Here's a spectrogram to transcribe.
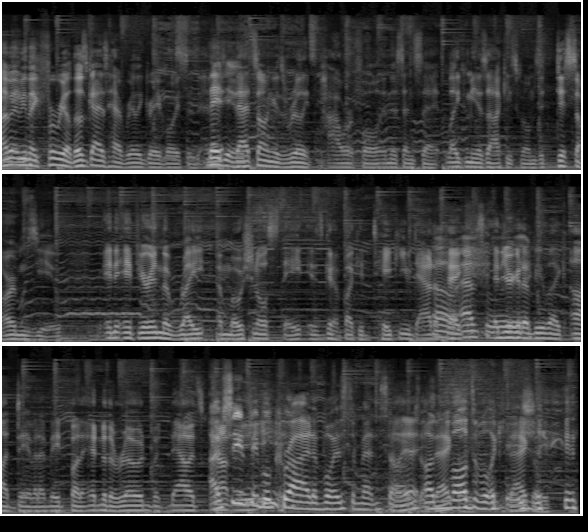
I mean, like for real, those guys have really great voices. And They that- do. That song is really powerful in the sense that, like Miyazaki's films, it disarms you. And if you're in the right emotional state, it's gonna fucking take you down a Oh, peg, and you're gonna be like, "Oh damn it, I made fun of End of the Road, but now it's." I've seen me." people cry to Boyz II Men Oh, songs yeah, on multiple occasions. Exactly.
